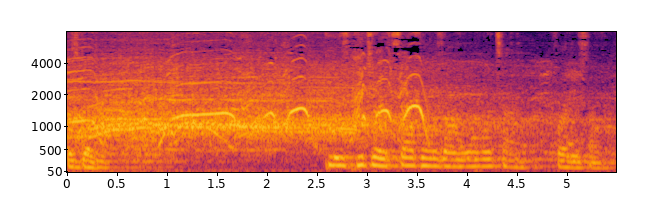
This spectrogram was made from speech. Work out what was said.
Let's go. Please put your cell phones on one more time for this song.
